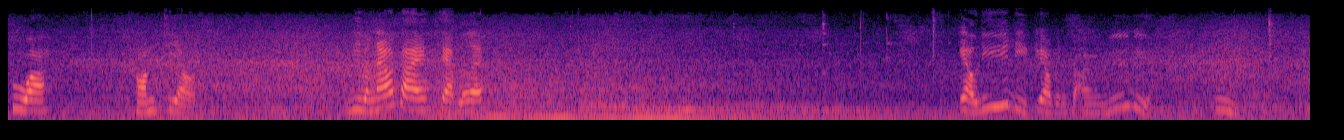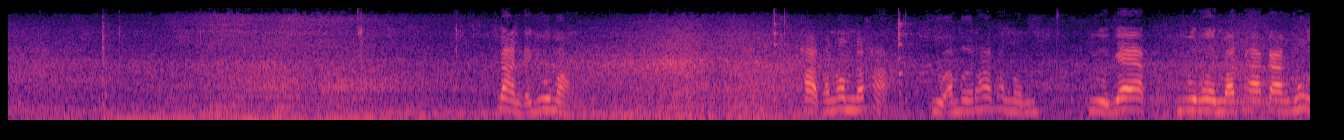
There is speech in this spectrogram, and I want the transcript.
ทัวหอมเจียว ดีบางน้ำใส่แสบเลย แก้วดีดีแก้วเป็นกลางดีดีอืม ด่านกับยูหม่องถาดพนมแล้วค่ะ อยู่อำเภอธาตุพนม อยู่แยกยูเทิร์นวัดพากลางทุ่ง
